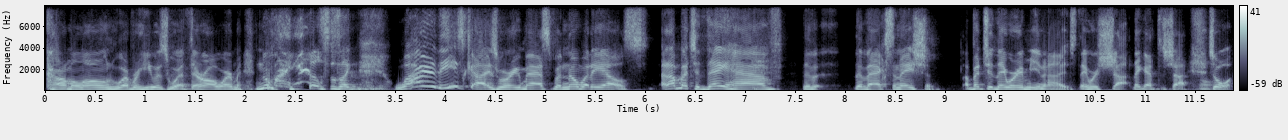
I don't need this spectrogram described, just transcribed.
Karl Malone, whoever he was with, they're all wearing. Nobody else is like, why are these guys wearing masks but nobody else? And I bet you they have the the vaccination. I bet you they were immunized. They were shot. They got the shot. Oh. So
